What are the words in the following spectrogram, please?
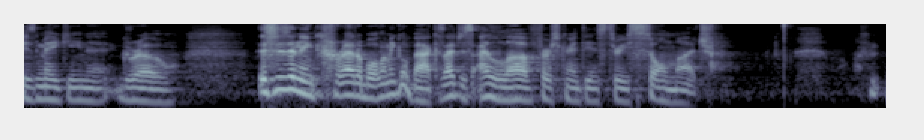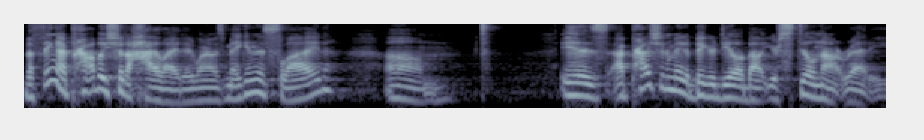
is making it grow. This is an incredible, let me go back because I just, I love 1 Corinthians 3 so much. The thing I probably should have highlighted when I was making this slide um, is I probably should have made a bigger deal about you're still not ready.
